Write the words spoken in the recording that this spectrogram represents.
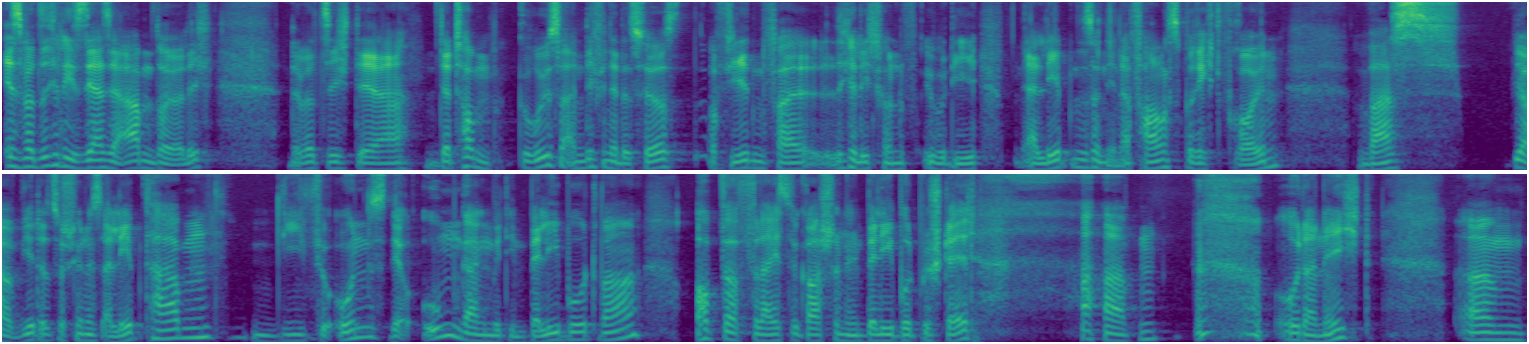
Es wird sicherlich sehr, sehr abenteuerlich. Da wird sich der, der Tom, Grüße an dich, wenn du das hörst, auf jeden Fall sicherlich schon über die Erlebnisse und den Erfahrungsbericht freuen, was ja, wir da so Schönes erlebt haben, wie für uns der Umgang mit dem Bellyboot war, ob wir vielleicht sogar schon ein Bellyboot bestellt haben oder nicht. Ähm,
